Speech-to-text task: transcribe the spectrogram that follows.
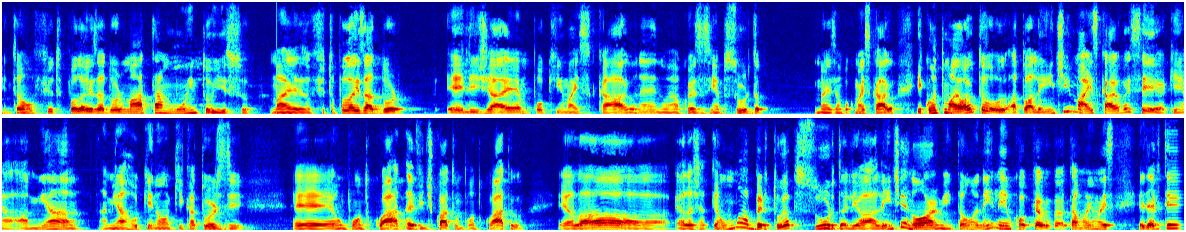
Então o filtro polarizador mata muito isso. Mas o filtro polarizador ele já é um pouquinho mais caro, né? Não é uma coisa assim absurda, mas é um pouco mais caro. E quanto maior a tua lente, mais caro vai ser. Aqui, a, minha a minha Rokinon aqui 14 é, 1.4, é 24 1.4 ela, ela já tem uma abertura absurda ali, a lente é enorme, então eu nem lembro qual é o tamanho, mas ele deve ter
